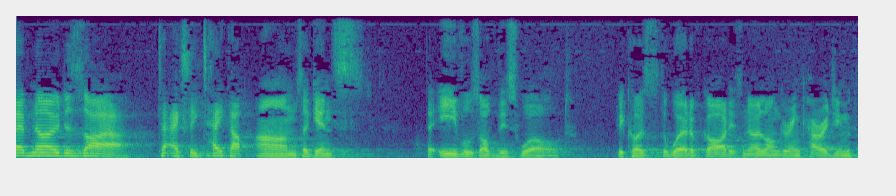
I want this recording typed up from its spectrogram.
They have no desire to actually take up arms against the evils of this world because the Word of God is no longer encouraging them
